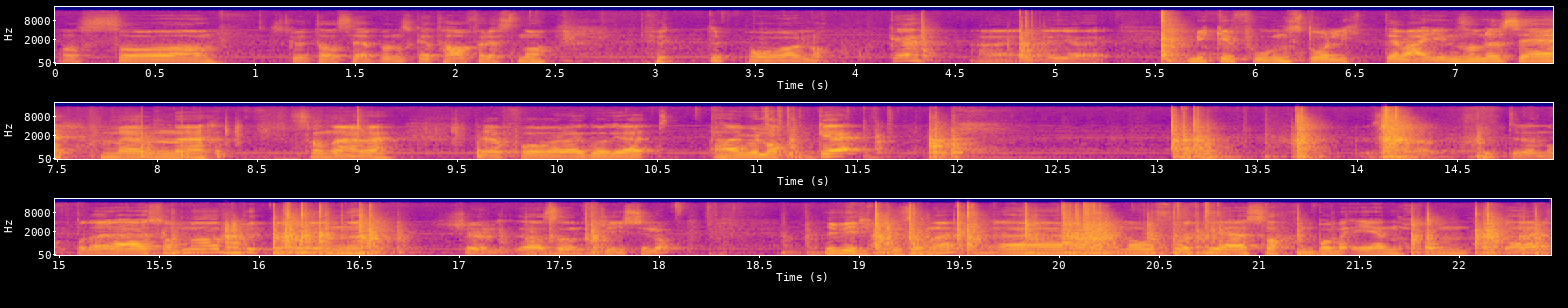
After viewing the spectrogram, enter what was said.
Og så skal vi ta og se på den. Skal jeg ta forresten og putte på lokket. Eh, oi, oi. Mikrofonen står litt i veien, som du ser, men eh, sånn er det. Det får gå greit. Her er vi lokket. Jeg putter den oppå der? Det er som å putte på en eh, kjøle... Det er sånn fryselokk. Det virker sånn her. Eh, nå får ikke jeg satt den på med én hånd der,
